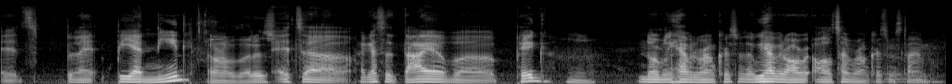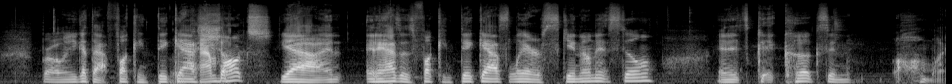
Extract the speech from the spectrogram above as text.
It's pernil. I don't know what that is. It's uh, I guess a thigh of a pig. Normally have it around Christmas. We have it all all the time around Christmas time, bro. And you got that fucking thick Like ass ham sho- hocks. Yeah, and and it has this fucking thick ass layer of skin on it still, and it's it cooks and oh my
